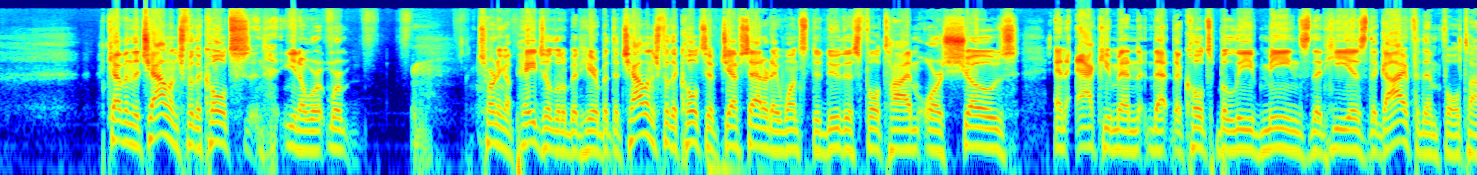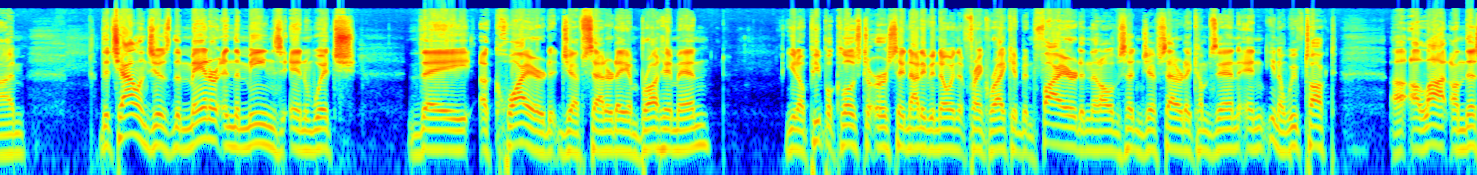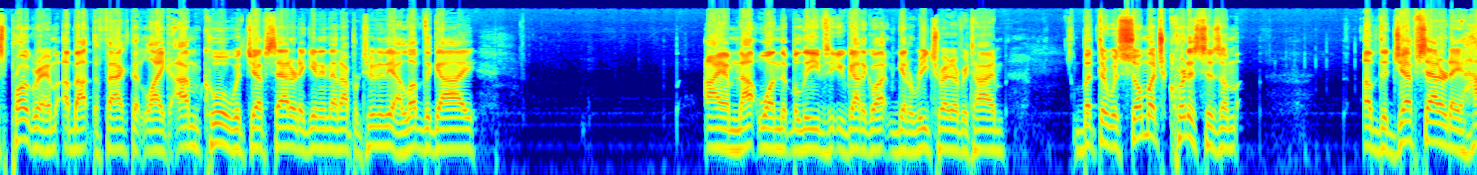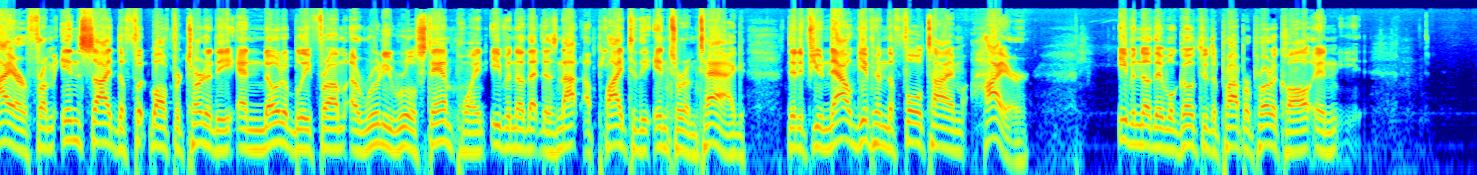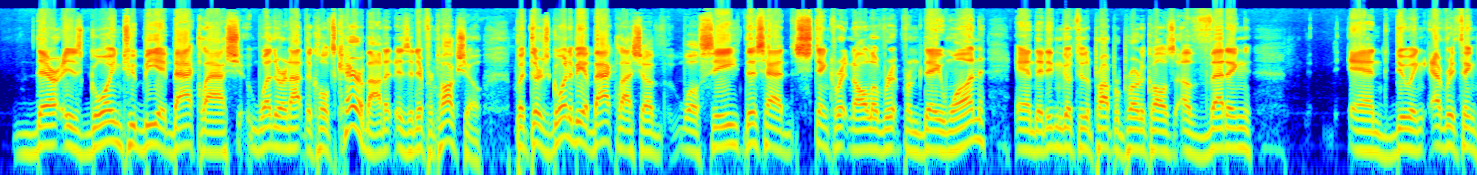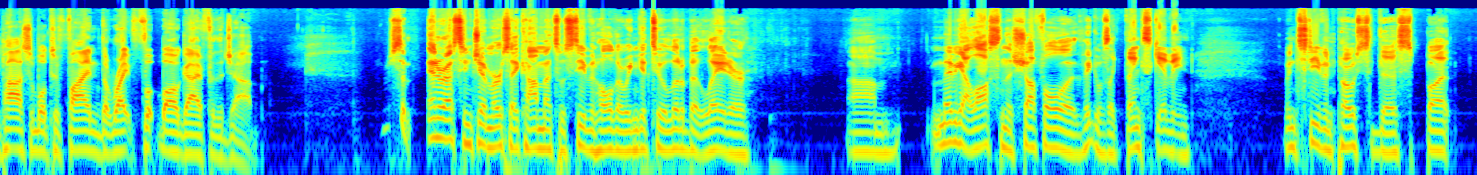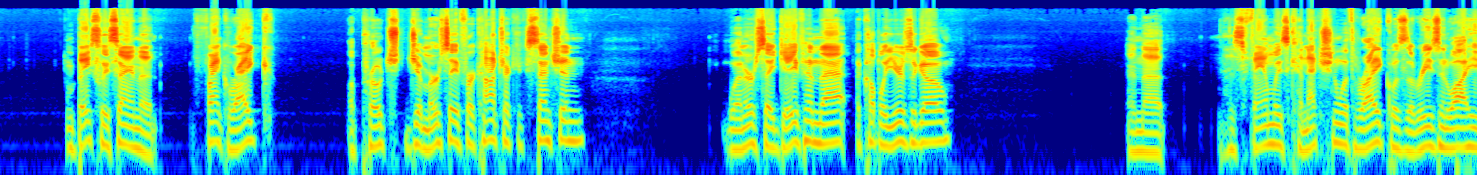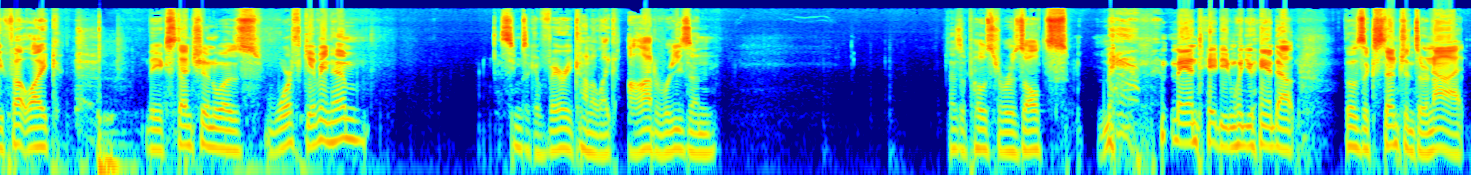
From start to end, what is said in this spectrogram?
Kevin, the challenge for the Colts, you know, we're, we're turning a page a little bit here, but the challenge for the Colts, if Jeff Saturday wants to do this full time or shows an acumen that the Colts believe means that he is the guy for them full time, the challenge is the manner and the means in which they acquired Jeff Saturday and brought him in. You know, people close to Irsay not even knowing that Frank Reich had been fired, and then all of a sudden Jeff Saturday comes in, and you know we've talked uh, a lot on this program about the fact that like I'm cool with Jeff Saturday getting that opportunity. I love the guy. I am not one that believes that you got to go out and get a retread every time. But there was so much criticism of the Jeff Saturday hire from inside the football fraternity and notably from a Rooney Rule standpoint, even though that does not apply to the interim tag, that if you now give him the full time hire, even though they will go through the proper protocol and there is going to be a backlash. Whether or not the Colts care about it is a different talk show. But there's going to be a backlash of, well, see, this had stink written all over it from day one, and they didn't go through the proper protocols of vetting and doing everything possible to find the right football guy for the job. Some interesting Jim Irsay comments with Stephen Holder we can get to a little bit later. Um, maybe got lost in the shuffle. I think it was like Thanksgiving when Stephen posted this, but basically saying that Frank Reich approached Jim Irsay for a contract extension when Irsay gave him that a couple years ago, and that his family's connection with Reich was the reason why he felt like the extension was worth giving him. seems like a very kind of like odd reason, as opposed to results mandating when you hand out those extensions or not.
